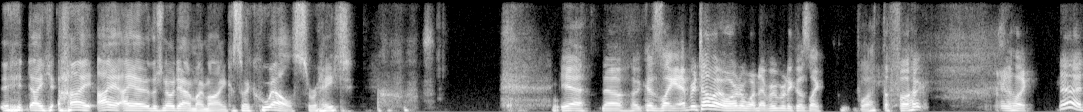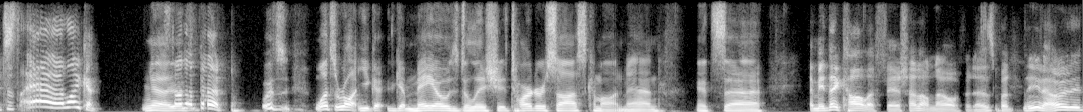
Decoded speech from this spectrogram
It, I, I, I, I, there's no doubt in my mind because like who else, right? Yeah, no, because like every time I order one, everybody goes like, "What the fuck?" And you're like, "Yeah, it's just yeah, I like it. Yeah. It's not that bad." What's what's wrong? You got you get mayo's delicious tartar sauce. Come on, man. It's uh. I mean, they call it fish. I don't know if it is, but you know,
